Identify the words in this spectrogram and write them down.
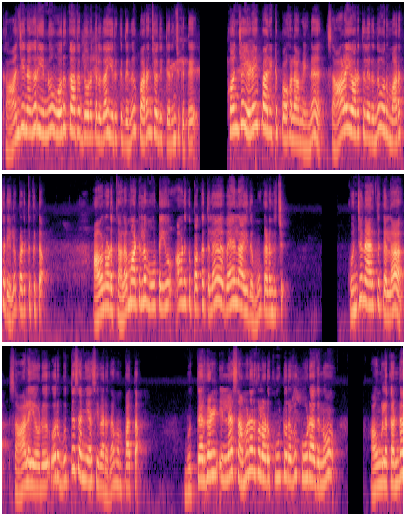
காஞ்சி நகர் இன்னும் ஒரு காத தூரத்தில் தான் இருக்குதுன்னு பரஞ்சோதி தெரிஞ்சுக்கிட்டு கொஞ்சம் இழைப்பாரிட்டு போகலாமேன்னு சாலையோரத்தில் இருந்து ஒரு மரத்தடியில் படுத்துக்கிட்டான் அவனோட தலைமாட்டில் மூட்டையும் அவனுக்கு பக்கத்தில் வேலாயுதமும் கிடந்துச்சு. கொஞ்ச நேரத்துக்கெல்லாம் சாலையோடு ஒரு புத்த சன்னியாசி வரதான் அவன் பார்த்தான். புத்தர்கள் இல்லை சமணர்களோட கூட்டுறவு கூடாதுன்னு அவங்கள கண்டா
